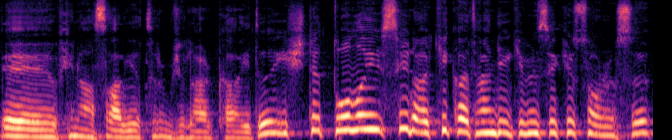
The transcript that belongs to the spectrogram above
e, finansal yatırımcılar kaydı. İşte dolayısıyla hakikaten de 2008 sonrası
